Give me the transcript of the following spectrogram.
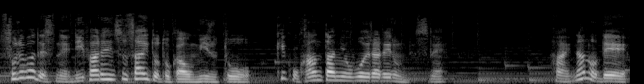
それはですね、リファレンスサイトとかを見ると結構簡単に覚えられるんですね。はい。なので、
